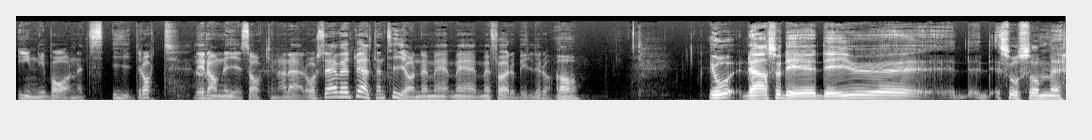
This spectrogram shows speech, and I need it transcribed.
in i barnets idrott. Det är de nio sakerna där och så eventuellt en tionde med, med, med förebilder då. Ja. Jo, det, alltså det, det är ju eh, så som eh,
